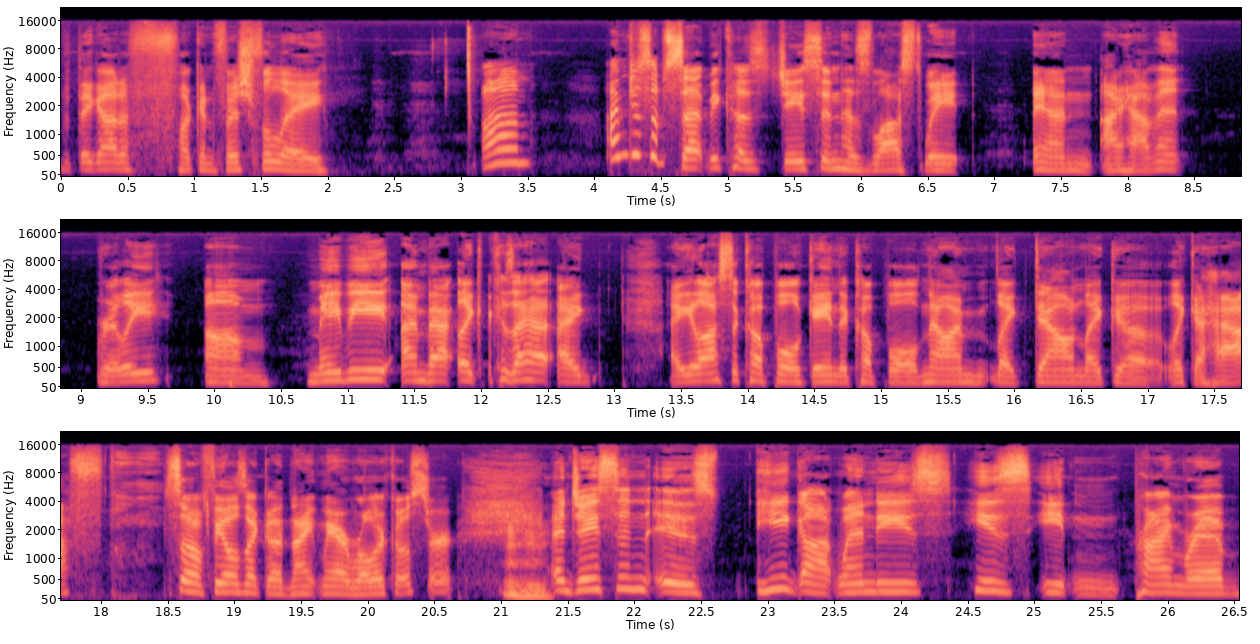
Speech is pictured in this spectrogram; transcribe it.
but they got a fucking fish fillet. Um, I'm just upset because Jason has lost weight and I haven't really. Um, maybe I'm back like because I had I I lost a couple, gained a couple. Now I'm like down like a like a half. So it feels like a nightmare roller coaster. And Jason is he got Wendy's. He's eaten prime rib.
